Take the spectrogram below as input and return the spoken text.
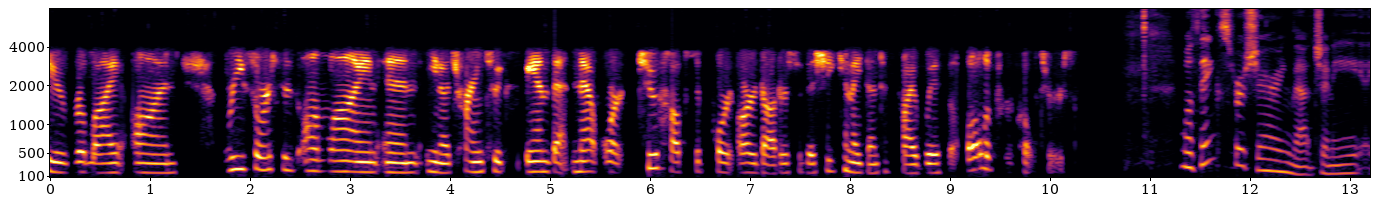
to rely on resources online and, you know, trying to expand that network to help support our daughter so that she can identify with all of her cultures. Well, thanks for sharing that, Jenny.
